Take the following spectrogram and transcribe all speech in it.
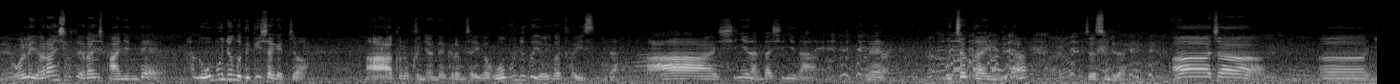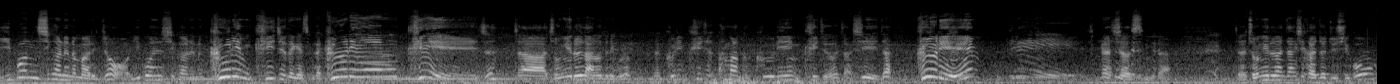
네, 원래 11시부터 11시 반인데 한 5분 정도 늦게 시작했죠. 아, 그렇군요. 네, 그럼 저희가 5분 정도 여유가 더 있습니다. 아, 신이 난다, 신이 나. 네, 무척 다행입니다. 좋습니다. 아, 자, 어, 이번 시간에는 말이죠. 이번 시간에는 그림 퀴즈 되겠습니다. 그림 퀴즈. 자, 종이를 나눠드리고요. 자, 그림 퀴즈, 한번 그 그림 퀴즈. 자, 시작. 그림 퀴즈. 네, 좋습니다. 자, 종이를 한 장씩 가져주시고,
